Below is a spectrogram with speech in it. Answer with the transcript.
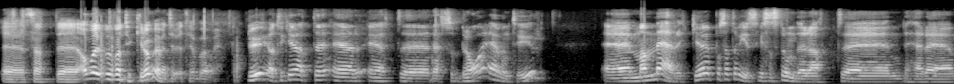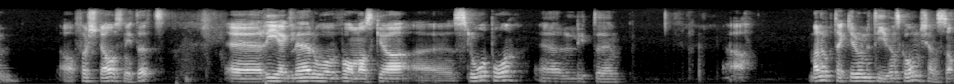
Eh, så att, eh, ja, vad, vad tycker du om äventyret? Jag börja med. Du, jag tycker att det är ett eh, rätt så bra äventyr. Eh, man märker på sätt och vis vissa stunder att eh, det här är ja, första avsnittet. Eh, regler och vad man ska eh, slå på är lite... Ja, man upptäcker under tidens gång känns det som.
